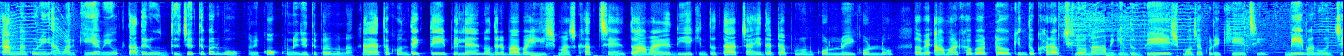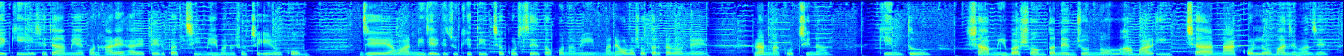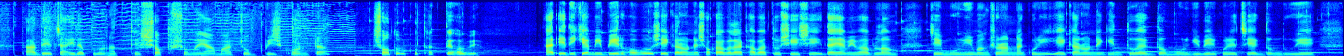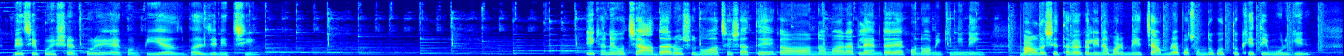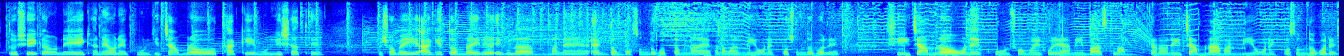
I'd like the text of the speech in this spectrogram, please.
কান্না করি, আমার কি আমি তাদের ঊর্ধ্বে যেতে পারব? আমি কখনো যেতে পারব না। আর এতক্ষণ দেখতেই পেলেন, ওদের বাবা ইলিশ মাছ খাচ্ছে। তো আমার দিয়ে কিন্তু তার চাহিদাটা পূরণ করলোই করল। তবে আমার খাবারটাও কিন্তু খারাপ ছিল না, আমি কিন্তু বেশ মজা করে খেয়েছি। মেয়ে মানুষ যে কি, সেটা আমি এখন হাড়ে হাড়ে টের পাচ্ছি। মেয়ে মানুষ হচ্ছে এরকম। যে আমার নিজের কিছু খেতে ইচ্ছা করছে, তখন আমি মানে অলসতার কারণে রান্না করছি না। কিন্তু স্বামী বা সন্তানের জন্য আমার ইচ্ছা না করলেও মাঝে মাঝে তাদের চাহিদা পূরণার্থে সবসময় আমার চব্বিশ ঘণ্টা সতর্ক থাকতে হবে। আর এদিকে আমি বের হব, সেই কারণে সকালবেলার খাবার তো শেষই, তাই আমি ভাবলাম যে মুরগি মাংস রান্না করি। এই কারণে কিন্তু একদম মুরগি বের করেছি, একদম ধুয়ে বেছে পরিষ্কার করে এখন পেঁয়াজ ভাজে নিচ্ছি। এখানে হচ্ছে আদা, রসুনও আছে সাথে, কারণ আমার ব্ল্যান্ডার এখনও আমি কিনি নেই। বাংলাদেশে থাকাকালীন আমার মেয়ে চামড়া পছন্দ করতো খেতে মুরগির। তো সেই কারণে এখানে অনেক মুরগির চামড়াও থাকে মুরগির সাথে। সবাই, আগে তো আমরা এগুলা মানে একদম পছন্দ করতাম না, এখন আমার মেয়ে অনেক পছন্দ করে। সেই চামড়া অনেকক্ষণ সময় করে আমি বাঁচলাম, কারণ এই চামড়া আমার মেয়ে অনেক পছন্দ করে।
